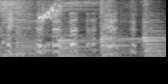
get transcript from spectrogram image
Ha ha ha ha!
